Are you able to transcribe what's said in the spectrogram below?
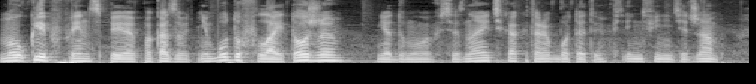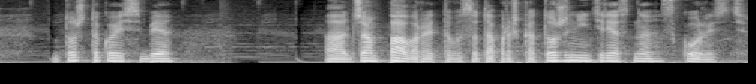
Ну, клип, в принципе, показывать не буду. Флай тоже. Я думаю, вы все знаете, как это работает. Infinity Jump. Ну, тоже такое себе. А, Jump Power, это высота прыжка, тоже неинтересно. Скорость.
